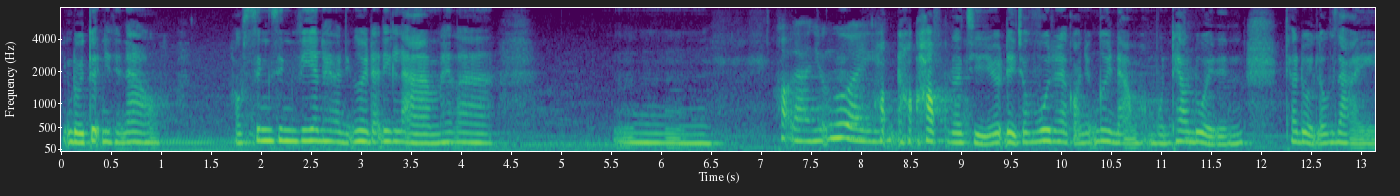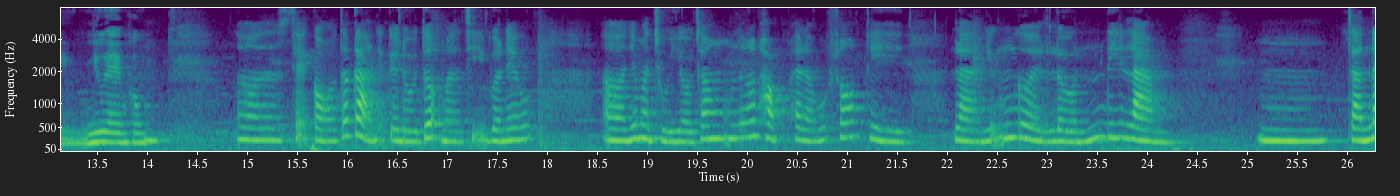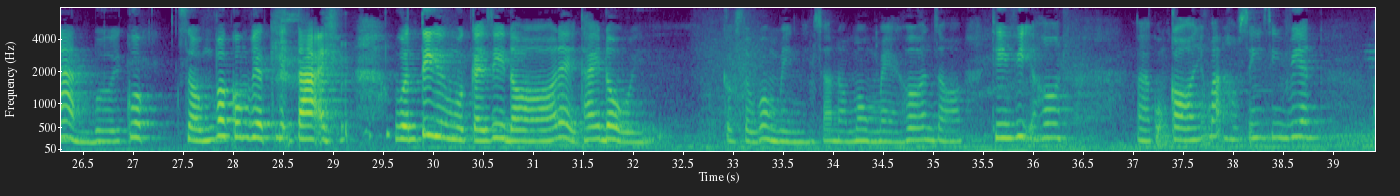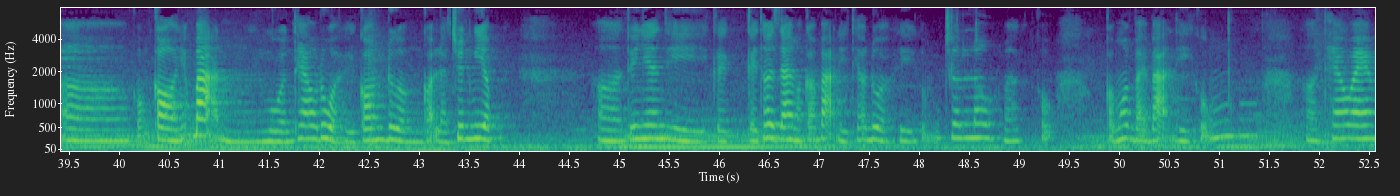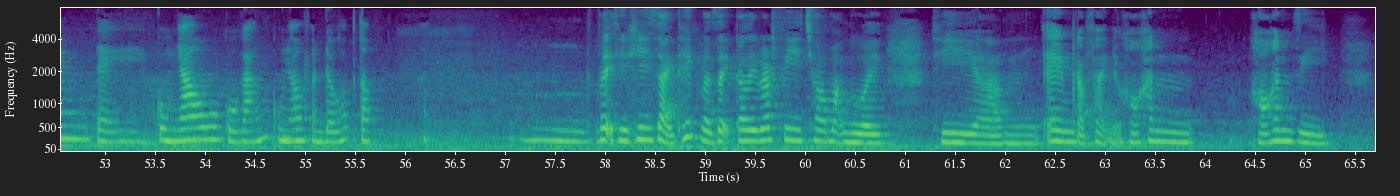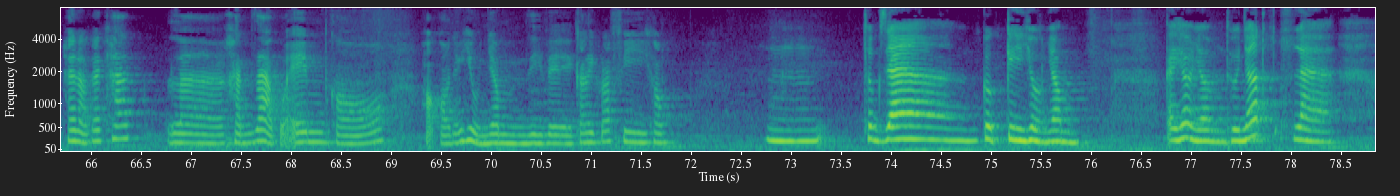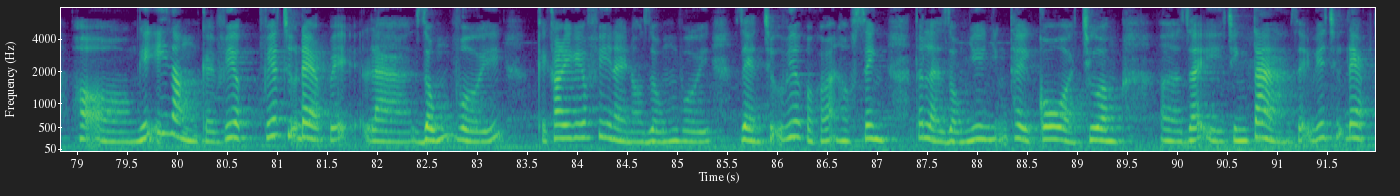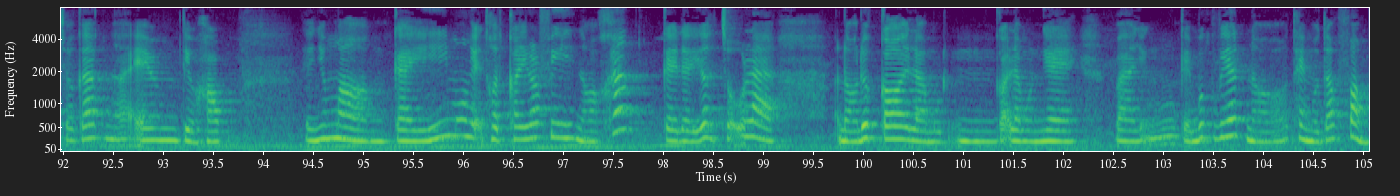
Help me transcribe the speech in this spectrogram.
những đối tượng như thế nào? Học sinh sinh viên hay là những người đã đi làm hay là họ là những người họ, họ học là chỉ để cho vui hay là có những người nào họ muốn theo đuổi đến theo đuổi lâu dài như em không? Uh, sẽ có tất cả những cái đối tượng mà chị vừa nêu. Uh, nhưng mà chủ yếu trong lớp học hay là workshop thì là những người lớn đi làm um, chán nản với cuộc sống và công việc hiện tại. Muốn tìm một cái gì đó để thay đổi cuộc sống của mình cho nó màu mè hơn cho nó thi vị hơn. Và cũng có những bạn học sinh sinh viên uh, cũng có những bạn muốn theo đuổi cái con đường gọi là chuyên nghiệp. Uh, tuy nhiên thì cái cái thời gian mà các bạn thì theo đuổi thì cũng chưa lâu và cũng có một vài bạn thì cũng theo em để cùng nhau cố gắng cùng nhau phấn đấu học tập. Vậy thì khi giải thích và dạy calligraphy cho mọi người thì um, em gặp phải những khó khăn khó khăn gì? Hay nói cách khác là khán giả của em có họ có những hiểu nhầm gì về calligraphy không? Uhm, thực ra cực kỳ hiểu nhầm. Cái hiểu nhầm thứ nhất là họ nghĩ rằng cái việc viết chữ đẹp ấy là giống với cái calligraphy này nó giống với rèn chữ viết của các bạn học sinh. Tức là giống như những thầy cô ở trường uh, dạy chính tả dạy viết chữ đẹp cho các em tiểu học. Thế nhưng mà cái môn nghệ thuật calligraphy nó khác. Cái đấy ở chỗ là nó được coi là một gọi là một nghề và những cái bức viết nó thành một tác phẩm.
